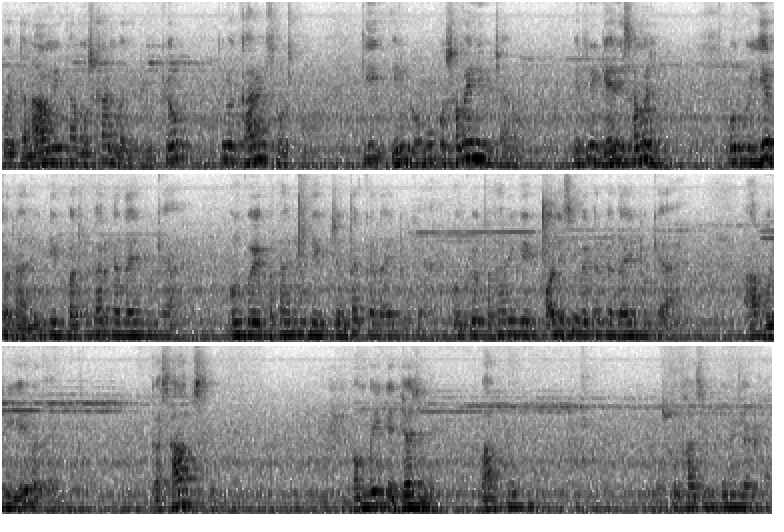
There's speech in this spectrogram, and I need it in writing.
कोई तनाव नहीं था, मुस्कान बन रही क्यों? कि मैं कारण समझता हूँ कि इन लोगों को समय नहीं विचारों इतनी गहरी समझ नहीं उनको ये पता नहीं कि एक पत्रकार का दायित्व तो क्या है। उनको ये पता नहीं कि एक चिंतक का दायित्व तो क्या है। उनको ये पता नहीं कि एक पॉलिसी मेकर का दायित्व तो क्या है। आप मुझे ये बताइए। कसाब से बम्बई के जज ने बात क्यों की? उसको फांसी क्यों नहीं लटकाया।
